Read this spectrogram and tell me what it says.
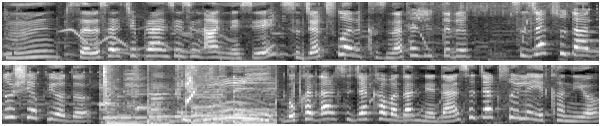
Hmm, sarı saçlı prensesin annesi sıcak suları kızına taşıttırıp sıcak suda duş yapıyordu. Bu kadar sıcak havada neden sıcak suyla yıkanıyor?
